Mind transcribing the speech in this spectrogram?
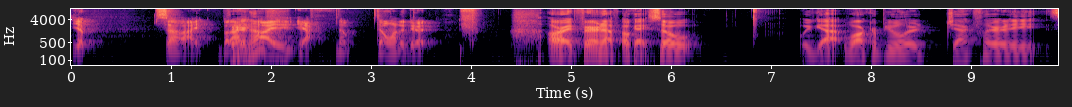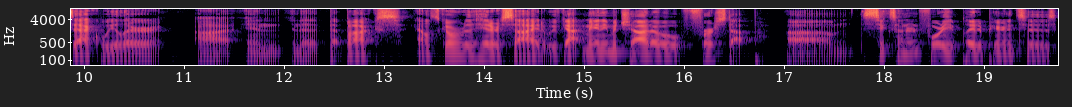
yep so i but Fair I, enough. I yeah nope don't want to do it All right, fair enough. Okay, so we've got Walker Buehler, Jack Flaherty, Zack Wheeler uh, in in the bet box. Now let's go over to the hitter side. We've got Manny Machado first up, um, 640 plate appearances,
